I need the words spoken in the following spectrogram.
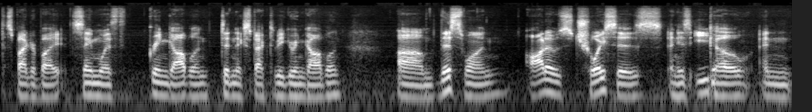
the spider bite. Same with Green Goblin, didn't expect to be Green Goblin. Um, this one, Otto's choices and his ego and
